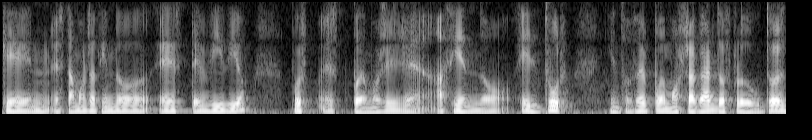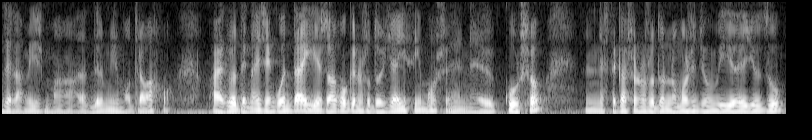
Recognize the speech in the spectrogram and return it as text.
que estamos haciendo este vídeo, pues podemos ir eh, haciendo el tour y entonces podemos sacar dos productos de la misma, del mismo trabajo para que lo tengáis en cuenta y es algo que nosotros ya hicimos en el curso. En este caso nosotros no hemos hecho un vídeo de YouTube,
